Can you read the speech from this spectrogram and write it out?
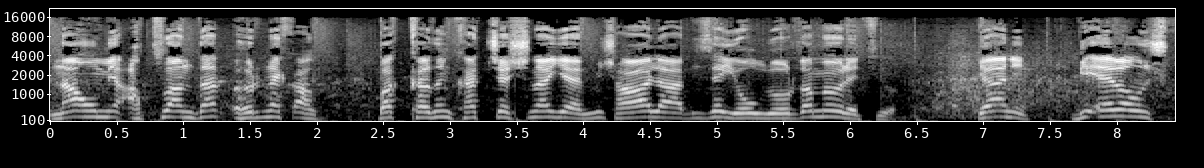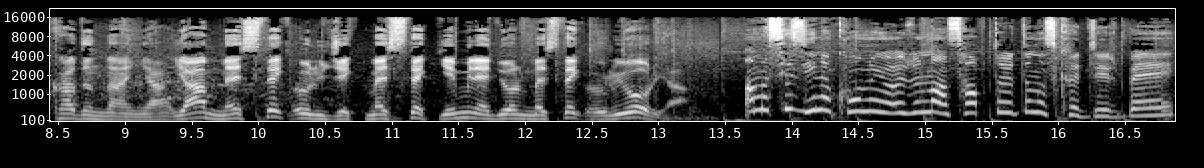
Naomi Aplan'dan örnek al. Bak kadın kaç yaşına gelmiş hala bize yol yordam öğretiyor. Yani bir el alın şu kadından ya. Ya meslek ölecek meslek yemin ediyorum meslek ölüyor ya. Ama siz yine konuyu özünden saptırdınız Kadir Bey.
